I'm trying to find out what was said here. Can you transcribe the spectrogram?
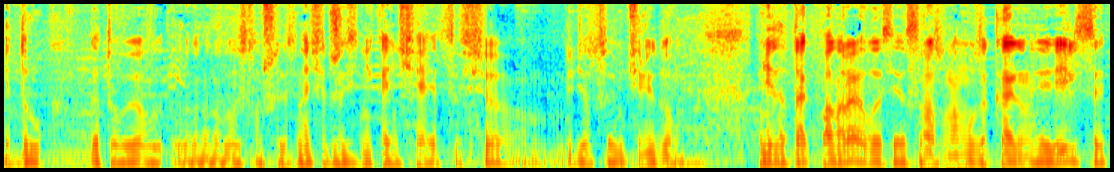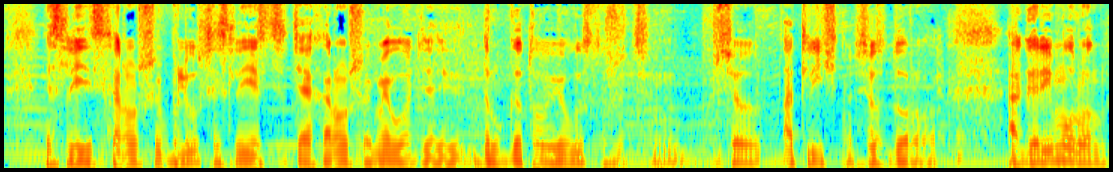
и друг, готовый вы- э, выслушать, значит, жизнь не кончается. Все идет своим чередом. Мне это так понравилось, я сразу на музыкальные рельсы. Если есть хороший блюз, если есть у тебя хорошая мелодия, и друг готовый ее выслушать, все отлично, все здорово. А Гарри Мур, он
